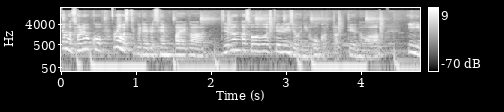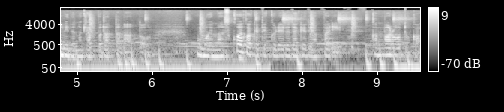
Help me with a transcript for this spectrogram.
でもそれをこうフォローしてくれる先輩が自分が想像してる以上に多かったっていうのはいい意味でのギャップだったなと思います。声かけてくれるだけでやっぱり頑張ろうとか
